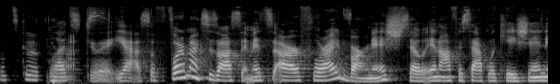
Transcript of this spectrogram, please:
let's go. Let's do it. Yeah. So FluoriMax is awesome. It's our fluoride varnish, so in office application,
